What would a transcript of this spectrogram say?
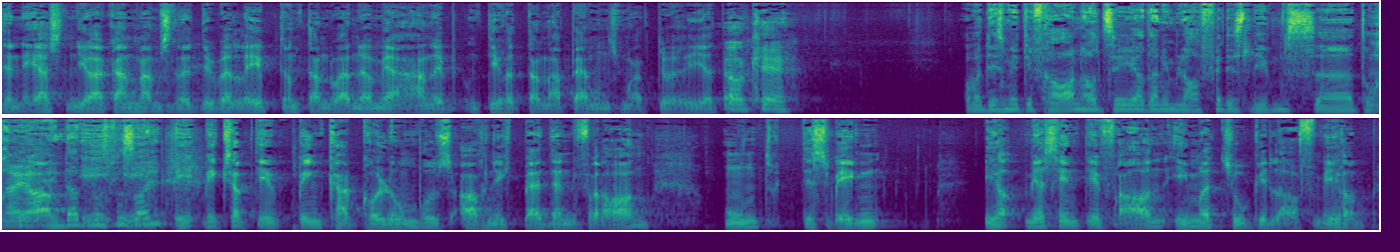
den ersten Jahrgang haben sie nicht überlebt und dann war nur mehr eine und die hat dann auch bei uns maturiert. Okay. Aber das mit den Frauen hat sich ja dann im Laufe des Lebens äh, doch Naja, geändert, muss man ich- sagen. Ich, ich, wie gesagt, ich bin kein Kolumbus, auch nicht bei den Frauen. Und deswegen, ich hab, mir sind die Frauen immer zugelaufen. Ich hab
